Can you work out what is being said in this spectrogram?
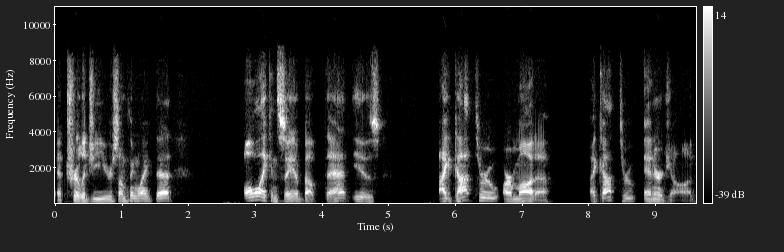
at Trilogy or something like that. All I can say about that is I got through Armada, I got through Energon.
